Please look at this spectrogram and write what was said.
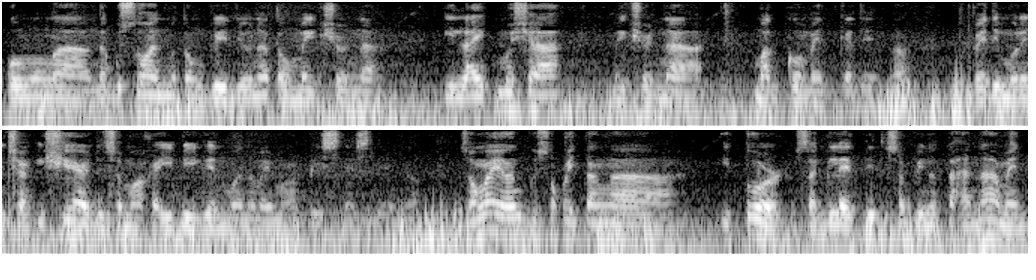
Kung uh, nagustuhan mo tong video na to make sure na i-like mo siya make sure na mag-comment ka din no? Pwede mo rin siyang i-share dun sa mga kaibigan mo na may mga business din no? So ngayon gusto ko itang uh, i-tour saglit dito sa pinuntahan namin.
